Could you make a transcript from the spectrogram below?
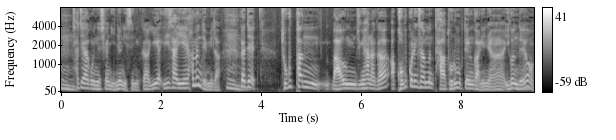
음. 차지하고 있는 시간이 2년이 있으니까 이, 이 사이에 하면 됩니다. 음. 그러니까 이제 조급한 마음 중에 하나가 아, 거부권 행사하면 다 도루묵 되는 거 아니냐 이건데요.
